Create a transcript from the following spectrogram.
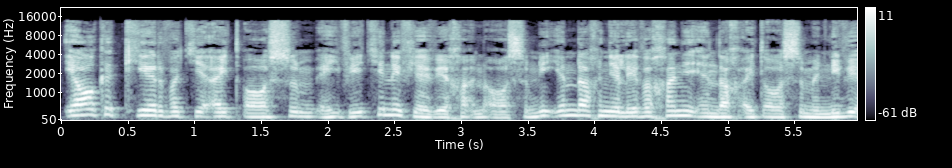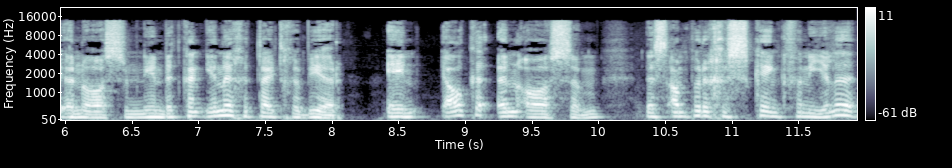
Elke keer wat jy uitasem, hey, weet jy nie of jy weer gaan inasem nie. Eendag in jou lewe gaan jy eendag uitasem en nie weer inasem nie en dit kan enige tyd gebeur en elke inasem is amper 'n geskenk van die hele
